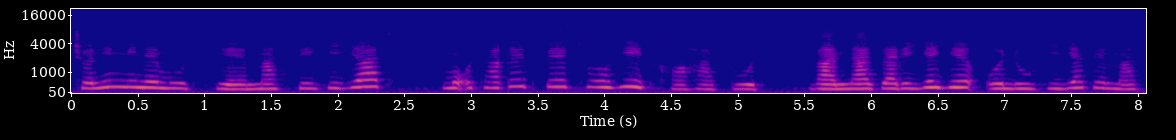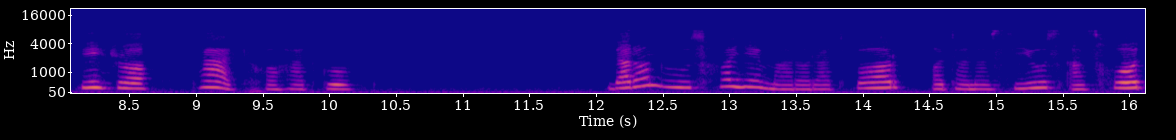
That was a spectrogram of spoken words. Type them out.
چنین می نمود که مسیحیت معتقد به توحید خواهد بود و نظریه الوهیت مسیح را ترک خواهد گفت. در آن روزهای مرارتبار آتاناسیوس از خود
